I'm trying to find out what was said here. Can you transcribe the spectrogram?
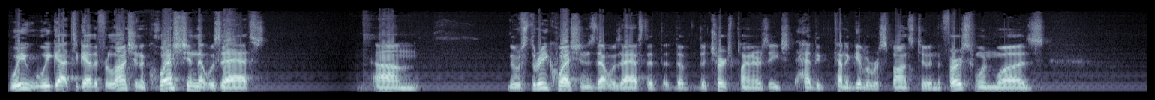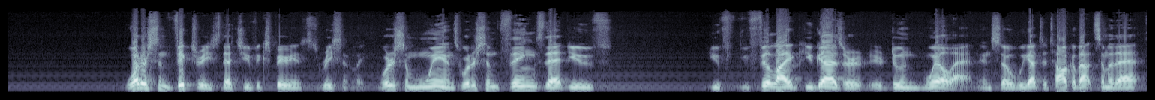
we, we got together for lunch, and a question that was asked um, there was three questions that was asked that the, the, the, church planters each had to kind of give a response to and the first one was what are some victories that you've experienced recently what are some wins what are some things that you've you, you feel like you guys are, are doing well at. And so we got to talk about some of that.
